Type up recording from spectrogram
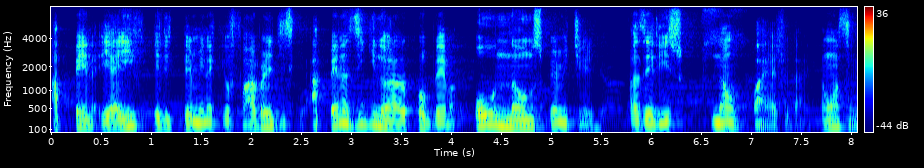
apenas, e aí ele termina aqui o Faber e diz que apenas ignorar o problema ou não nos permitir fazer isso não vai ajudar. Então, assim,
